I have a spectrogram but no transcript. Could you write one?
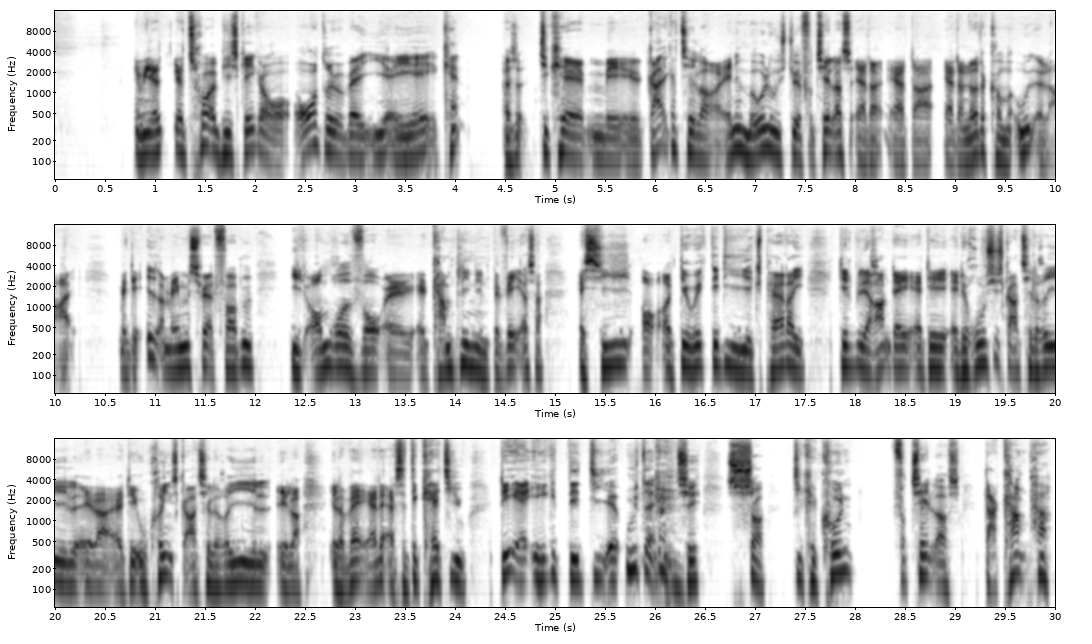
Jamen, jeg, jeg tror, at vi skal ikke overdrive, hvad IAEA kan. Altså, de kan med gejkartiller og andet måleudstyr fortælle os, er der, er, der, er der noget, der kommer ud eller ej men det er med svært for dem i et område, hvor øh, øh, kamplinjen bevæger sig, at sige, og, og det er jo ikke det, de er eksperter i, det, de bliver ramt af, er det, er det russisk artilleri, eller er det ukrainsk artilleri, eller, eller hvad er det? Altså, det kan de jo. Det er ikke det, de er uddannet til, så de kan kun fortælle os, der er kamp her,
